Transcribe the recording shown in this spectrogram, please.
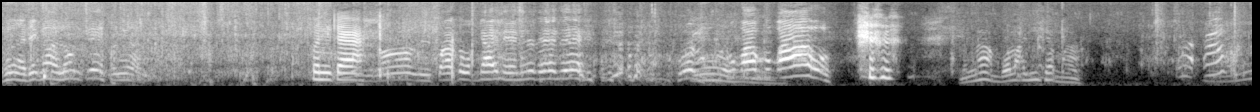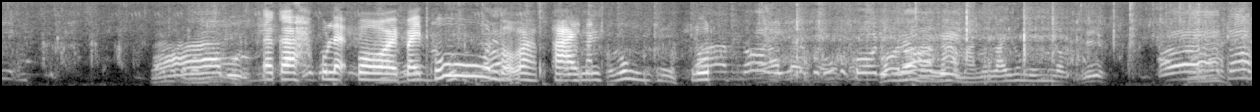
เพื่อเด็กน้อยลงเจ๊เพื่อๆเพิ่นกะน้องนี่ปลาตัวใหญ่นี่นี่เด้เด้คุณกูเอากูเอามันน้ำบ่ไหลแค่มาอ่าบุญแล้วก็พูนแหละปล่อยไปพูนบอกว่าพายมันรุดพอแล้วหาน้ำมันมันไหลลงนี่มันหรอกนี่อ่าครับ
